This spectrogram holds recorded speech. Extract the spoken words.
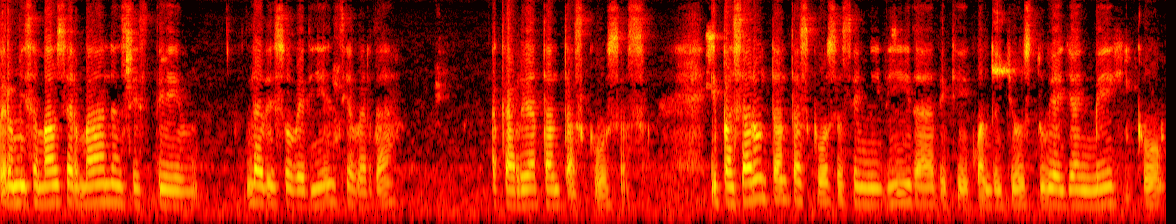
Pero mis amados hermanas, este, la desobediencia, ¿verdad? Acarrea tantas cosas. Y pasaron tantas cosas en mi vida de que cuando yo estuve allá en México,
